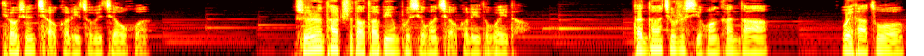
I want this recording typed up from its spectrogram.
挑选巧克力作为交换。虽然他知道他并不喜欢巧克力的味道，但他就是喜欢看他为他做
